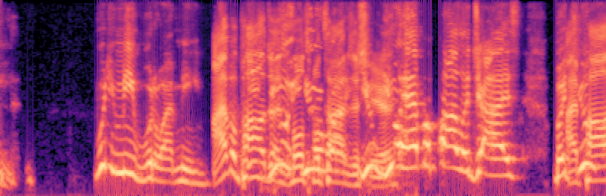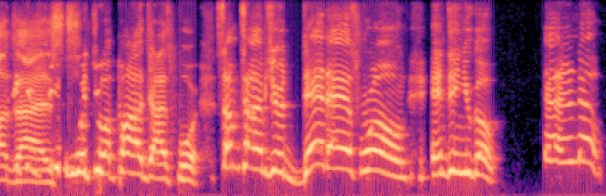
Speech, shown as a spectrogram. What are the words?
mean? What do you mean? What do I mean? I've apologized You- multiple you- times this you, year. You have apologized, but I you apologized. confused what you apologize for. Sometimes you're dead ass wrong, and then you go, I don't know.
